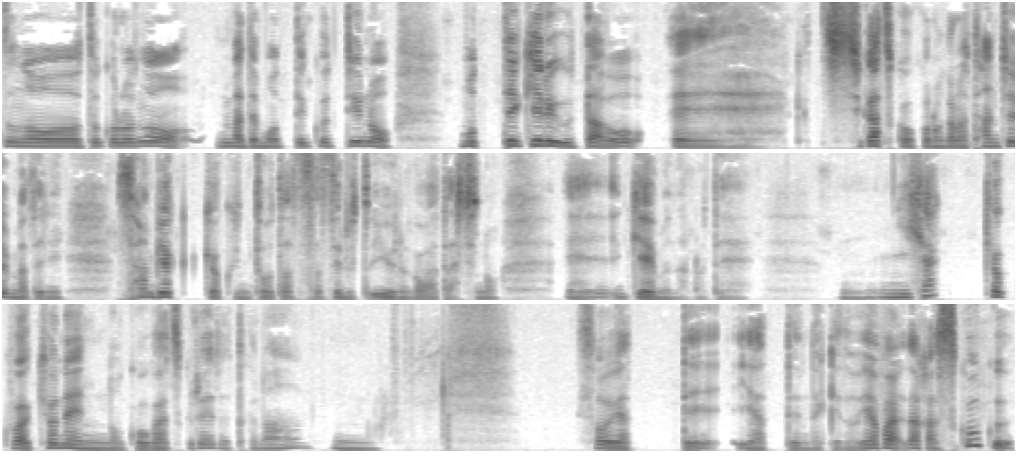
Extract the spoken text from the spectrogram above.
そのところのまで持っていくっていうのを持っていける歌を、えー、4月9日の誕生日までに300曲に到達させるというのが私の、えー、ゲームなので、うん、200曲は去年の5月ぐらいだったかな、うん、そうやってやってんだけどやばいだからすごく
